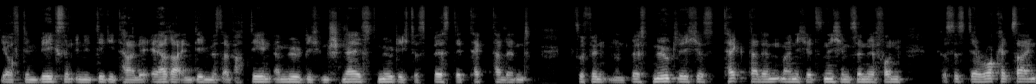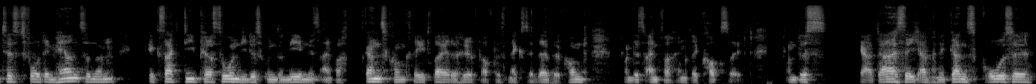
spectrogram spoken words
die auf dem Weg sind in die digitale Ära, indem wir es einfach denen ermöglichen, schnellstmöglich das beste Tech-Talent zu finden. Und bestmögliches Tech-Talent meine ich jetzt nicht im Sinne von, das ist der Rocket Scientist vor dem Herrn, sondern exakt die Person, die das Unternehmen jetzt einfach ganz konkret weiterhilft, auf das nächste Level kommt und das einfach in Rekordzeit. Und das, ja, da sehe ich einfach eine ganz große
